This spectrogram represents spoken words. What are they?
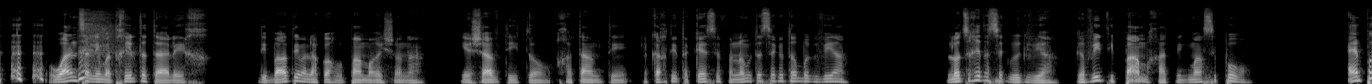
once אני מתחיל את התהליך, דיברתי עם הלקוח בפעם הראשונה, ישבתי איתו, חתמתי, לקחתי את הכסף, אני לא מתעסק יותר בגבייה. לא צריך להתעסק בגבייה. גביתי פעם אחת, נגמר סיפור. אין פה,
